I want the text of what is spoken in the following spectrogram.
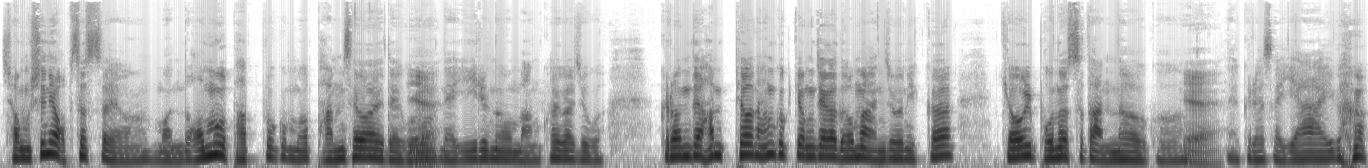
정신이 없었어요. 뭐 너무 바쁘고 뭐 밤새워야 되고 예. 네, 일이 너무 많고 해가지고 그런데 한편 한국 경제가 너무 안 좋으니까 겨울 보너스도 안 나오고 예. 네, 그래서 야 이거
